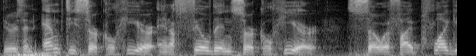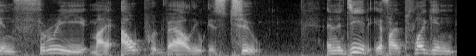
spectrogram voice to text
There's an empty circle here and a filled-in circle here. So if I plug in 3, my output value is 2. And indeed, if I plug in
